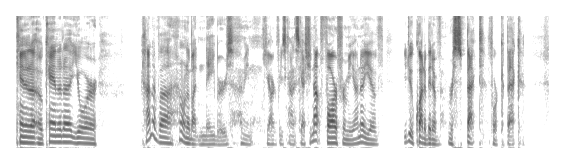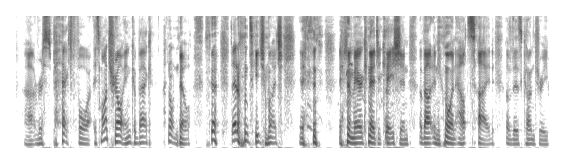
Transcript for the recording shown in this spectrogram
Canada. Oh, Canada, your kind of uh, I don't know about neighbors. I mean, geography is kind of sketchy. Not far from you. I know you have you do quite a bit of respect for Quebec. Uh, respect for is Montreal in Quebec? I don't know. they don't teach much in, in American education about anyone outside of this country.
